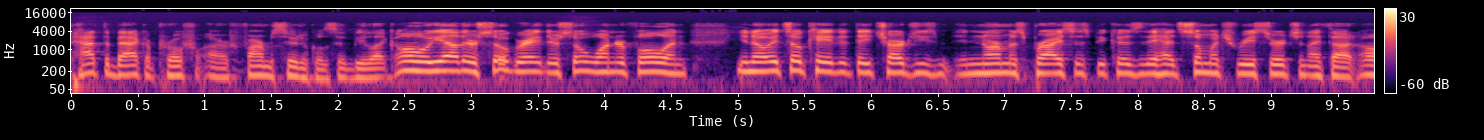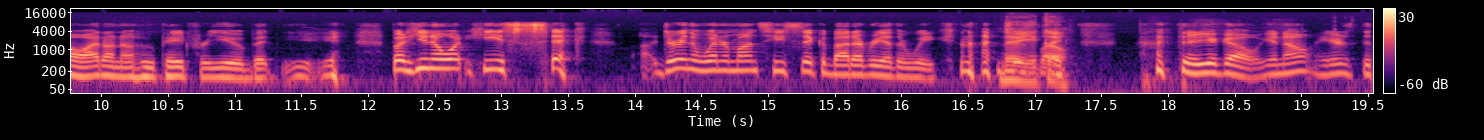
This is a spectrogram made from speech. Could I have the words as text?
pat the back of pro or pharmaceuticals. He'll be like, "Oh yeah, they're so great, they're so wonderful, and you know it's okay that they charge these enormous prices because they had so much research." And I thought, "Oh, I don't know who paid for you, but but you know what? He's sick Uh, during the winter months. He's sick about every other week." And I'm There you go. there you go. You know, here's the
